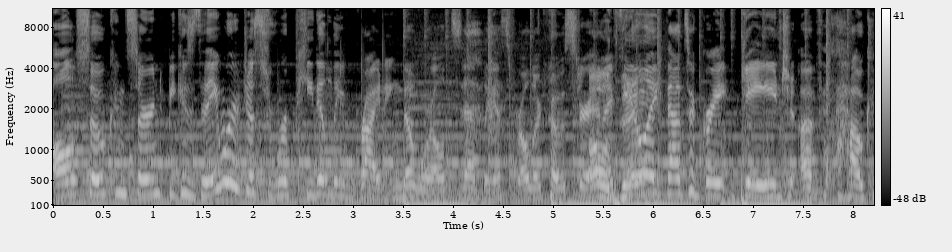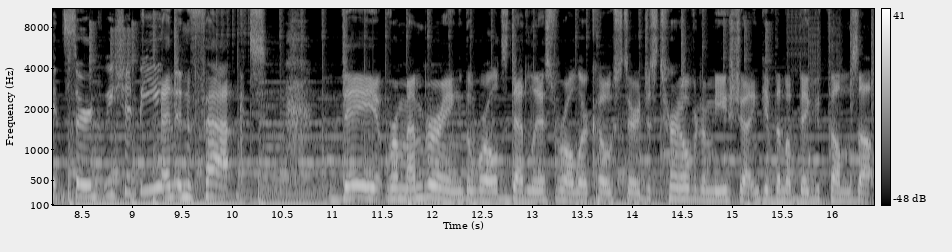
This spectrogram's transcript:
also concerned because they were just repeatedly riding the world's deadliest roller coaster, and Oh, I they- feel like that's a great gauge of how concerned we should be. and in fact. They, remembering the world's deadliest roller coaster, just turn over to Misha and give them a big thumbs up.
